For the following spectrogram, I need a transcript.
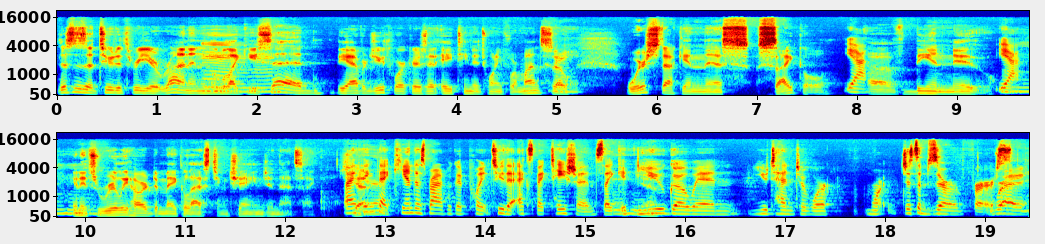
this is a two to three year run and mm-hmm. like you said the average youth worker is at 18 to 24 months so right we're stuck in this cycle yeah. of being new. Yeah. Mm-hmm. And it's really hard to make lasting change in that cycle. So. I yeah. think that Candace brought up a good point too, the expectations. Like mm-hmm. if you go in, you tend to work more just observe first. Right.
